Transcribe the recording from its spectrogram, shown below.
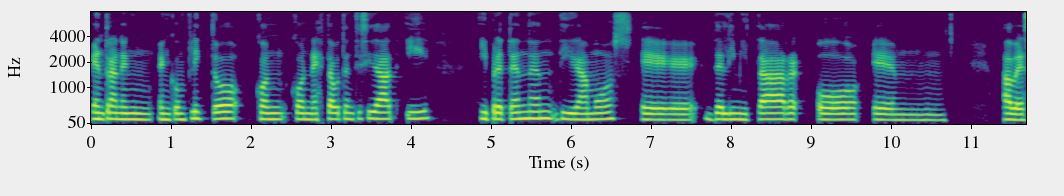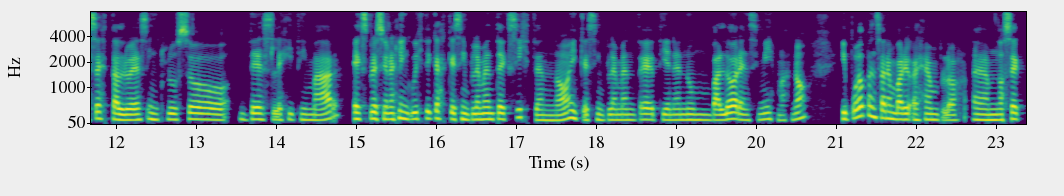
entran en, conflicto con, esta autenticidad y, pretenden, digamos, eh, delimitar o em, a veces tal vez incluso deslegitimar expresiones lingüísticas que simplemente existen, ¿no? Y que simplemente tienen un valor en sí mismas, ¿no? Y puedo pensar en varios ejemplos, em, no sé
